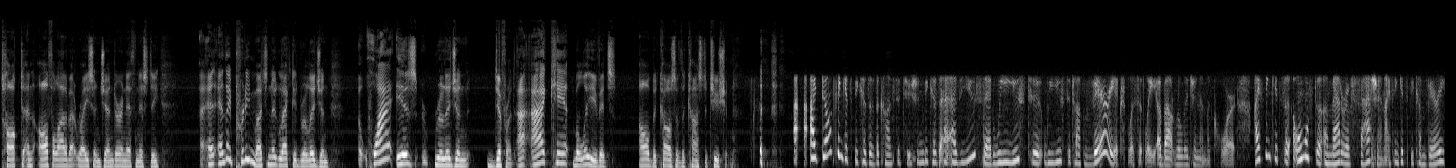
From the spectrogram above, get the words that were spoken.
talked an awful lot about race and gender and ethnicity, and, and they pretty much neglected religion. Why is religion different? I, I can't believe it's all because of the Constitution. I, don't think it's because of the Constitution, because as you said, we used to we used to talk very explicitly about religion in the court. I think it's a, almost a, a matter of fashion. I think it's become very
